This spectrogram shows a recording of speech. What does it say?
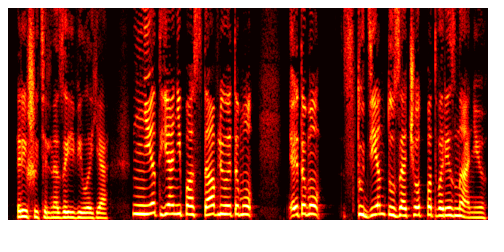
— решительно заявила я, — «нет, я не поставлю этому... этому...» Студенту зачет по творезнанию.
